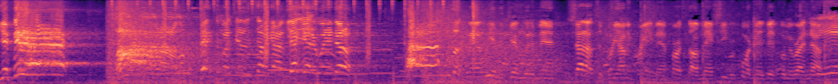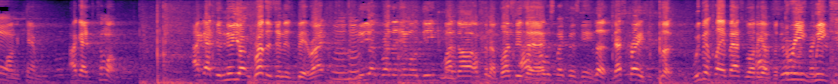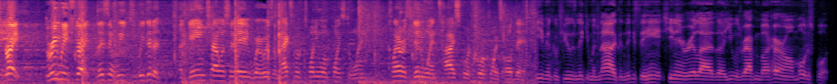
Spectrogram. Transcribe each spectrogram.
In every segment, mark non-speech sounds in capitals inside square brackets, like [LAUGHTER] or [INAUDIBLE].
You feel it? Ah! Welcome back to my channel. It's time to get back at it with another. Ah! Look, man, we in the gym with it, man. Shout out to Brianna Green, man. First off, man, she recording a bit for me right now Yeah. on the camera. I got, come on. I got the New York brothers in this bit, right? Mm-hmm. New York brother MOD, my dog. I'm finna bust his I have no ass. respect for this game. Look, that's crazy. Look, we've been playing basketball together for three weeks straight. Three weeks straight. Listen, we we did a, a game challenge today where it was a maximum of 21 points to win. Clarence did win. Ty scored four points all day. He even confused Nicki Minaj because Nicki said he she didn't realize uh, you was rapping about her on Motorsport.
